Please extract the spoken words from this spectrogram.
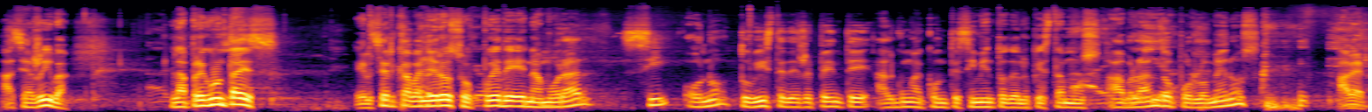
hacia arriba. La pregunta es, ¿el ser caballeroso puede enamorar? ¿Sí o no? ¿Tuviste de repente algún acontecimiento de lo que estamos hablando, por lo menos? A ver.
